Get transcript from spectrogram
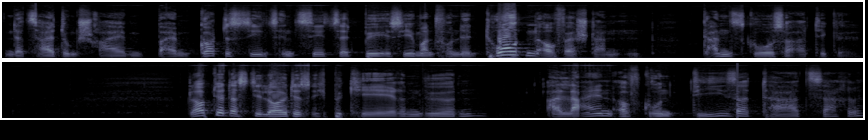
in der Zeitung schreiben, beim Gottesdienst in CZB ist jemand von den Toten auferstanden. Ganz großer Artikel. Glaubt ihr, dass die Leute sich bekehren würden? Allein aufgrund dieser Tatsache?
